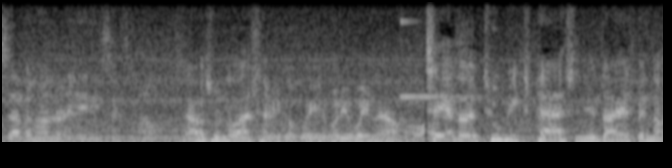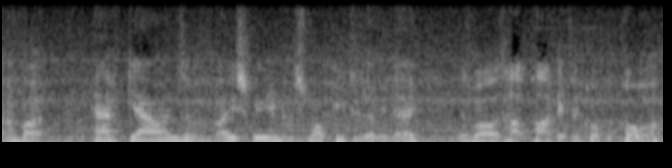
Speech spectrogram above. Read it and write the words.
786 pounds. That was when the last time you got weighed. What do you weigh now? Oh. Say another two weeks pass and your diet's been nothing but half gallons of ice cream and small pizzas every day, as well as hot pockets and Coca-Cola.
